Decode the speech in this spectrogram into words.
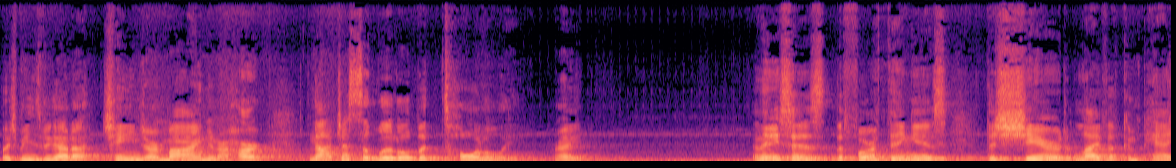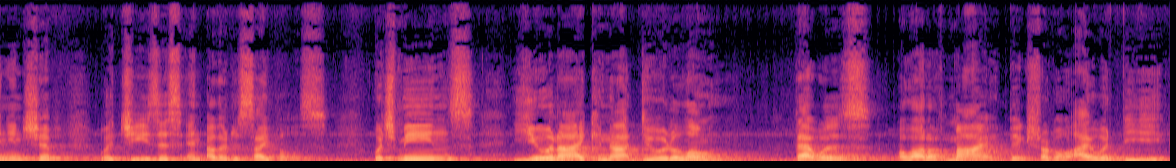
which means we got to change our mind and our heart, not just a little, but totally, right? And then he says the fourth thing is the shared life of companionship with Jesus and other disciples, which means you and I cannot do it alone. That was a lot of my big struggle. I would be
